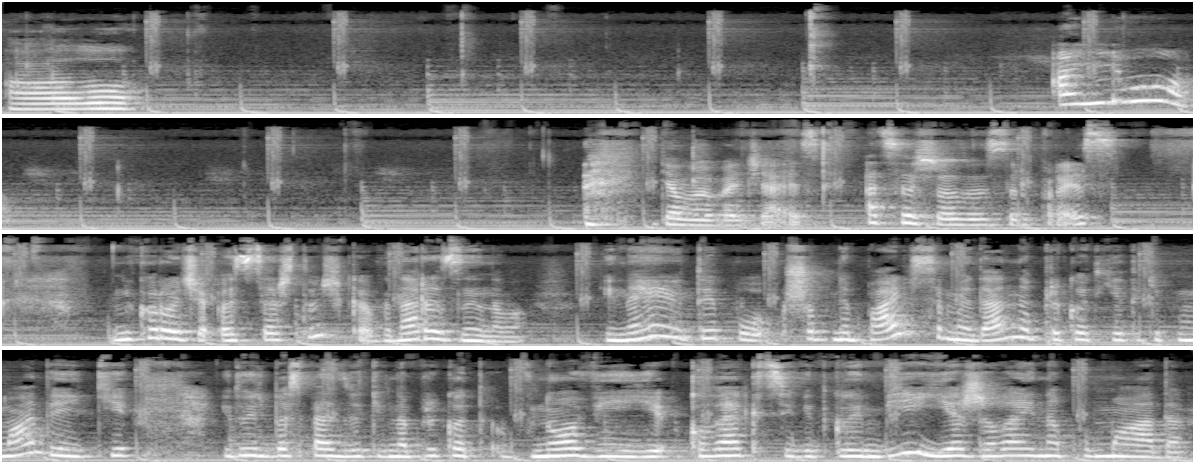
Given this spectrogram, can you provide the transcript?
Алло. Я вибачаюсь. А це що за сюрприз? Ну, коротше, ось ця штучка, вона резинова. І нею, типу, щоб не пальцями, да, наприклад, є такі помади, які йдуть без пензликів. Наприклад, в новій колекції від Glambi є желейна помада.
